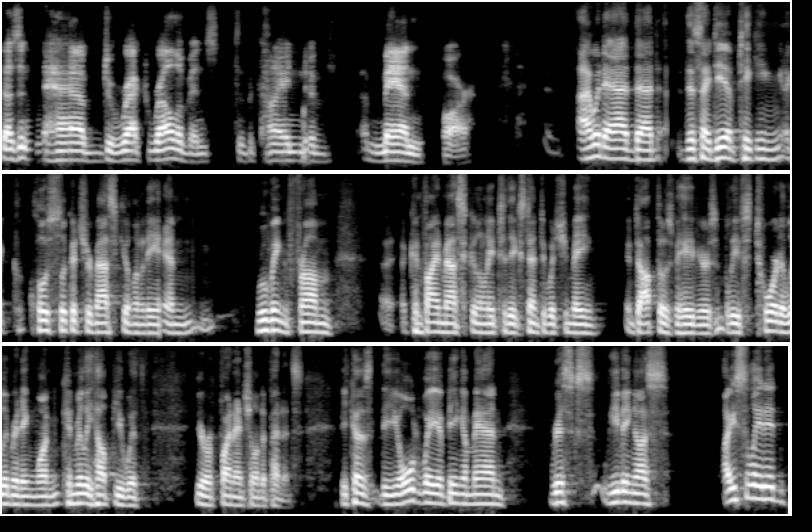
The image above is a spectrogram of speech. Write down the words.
doesn't have direct relevance to the kind of uh, man you are. I would add that this idea of taking a close look at your masculinity and moving from a confined masculinity to the extent to which you may adopt those behaviors and beliefs toward a liberating one can really help you with your financial independence. Because the old way of being a man risks leaving us isolated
